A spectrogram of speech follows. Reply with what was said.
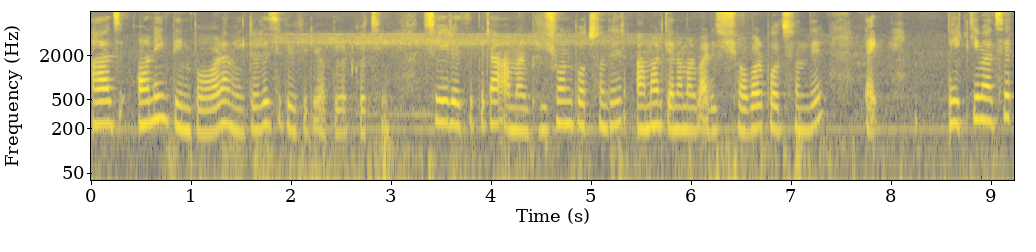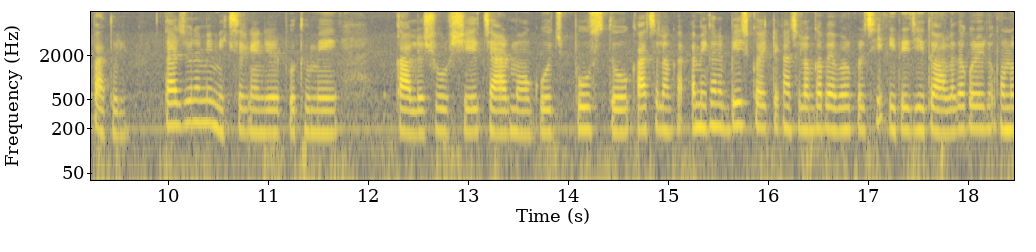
আজ অনেক দিন পর আমি একটা রেসিপি ভিডিও আপলোড করছি। সেই রেসিপিটা আমার ভীষণ পছন্দের, আমার কেন আমার বাড়ির সবার পছন্দের, তাই ভেটকি মাছের পাতুরি। তার জন্য আমি মিক্সার গ্রাইন্ডারে প্রথমে কালো সর্ষে, চার মগজ, পোস্ত, কাঁচা লঙ্কা। আমি এখানে বেশ কয়েকটা কাঁচা লঙ্কা ব্যবহার করেছি। এতে যেহেতু আলাদা করে কোনো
